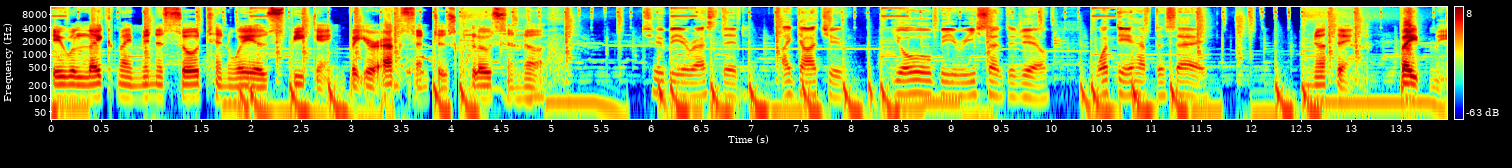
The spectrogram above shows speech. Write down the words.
They will like my Minnesotan way of speaking, but your accent is close enough. To be arrested. I got you. You'll be resent to jail. What do you have to say? Nothing. Bite me.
